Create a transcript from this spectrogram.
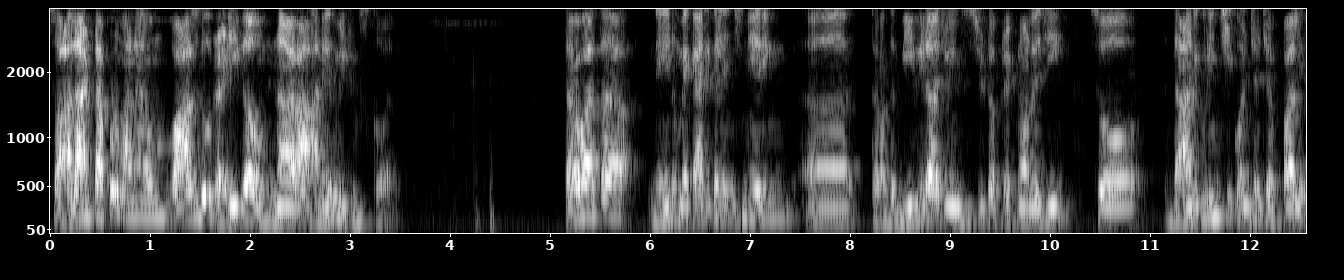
సో అలాంటప్పుడు మనం వాళ్ళు రెడీగా ఉన్నారా అనేది మీరు చూసుకోవాలి. తర్వాత నేను మెకానికల్ ఇంజనీరింగ్ తర్వాత BV Raju institute of technology so దాని గురించి కొంచెం చెప్పాలి.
